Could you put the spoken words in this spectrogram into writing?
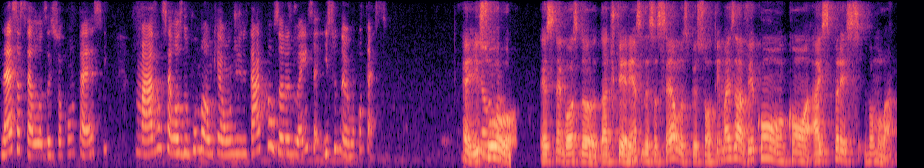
Nessas células isso acontece, mas nas células do pulmão, que é onde ele está causando a doença, isso não acontece. É, isso, então, esse negócio do, da diferença dessas células, pessoal, tem mais a ver com, com a expressão. Vamos lá.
